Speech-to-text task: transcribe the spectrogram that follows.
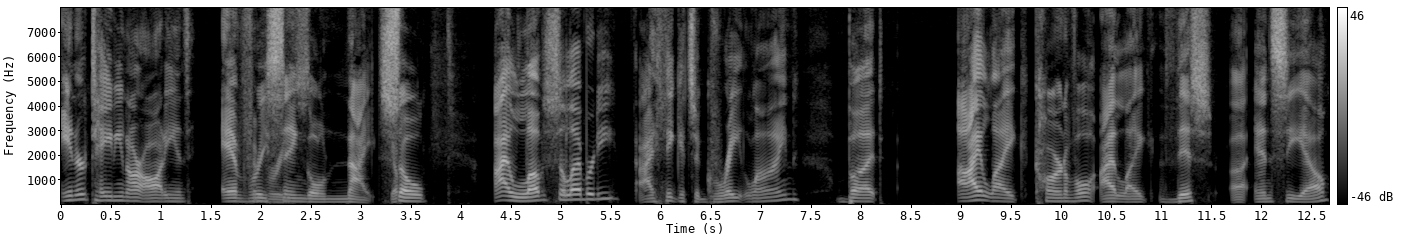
entertaining our audience every, single night. Yep. So I love celebrity. I think it's a great line, but I like Carnival. I like this uh, NCL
